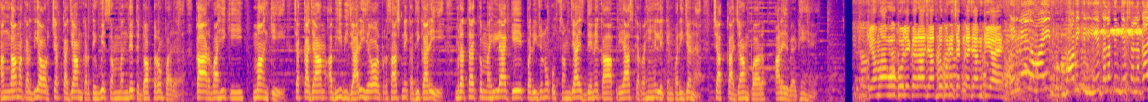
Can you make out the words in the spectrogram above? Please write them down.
हंगामा कर दिया और चक्का जाम करते हुए संबंधित डॉक्टरों पर कार्रवाई की मांग की। चक्का जाम अभी भी जारी है और प्रशासनिक अधिकारी मृतक महिला के परिजनों को समझाइश देने का प्रयास कर रहे हैं लेकिन परिजन चक्का जाम पर अड़े बैठे हैं। क्या मांगों को लेकर आज आप लोगों ने चक्का जाम किया है? इनने हमारी भाभी लिए गलत इंजेक्शन लगाए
